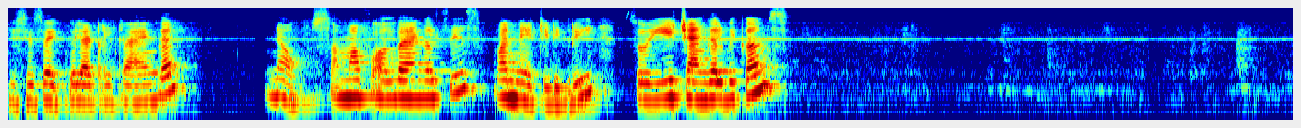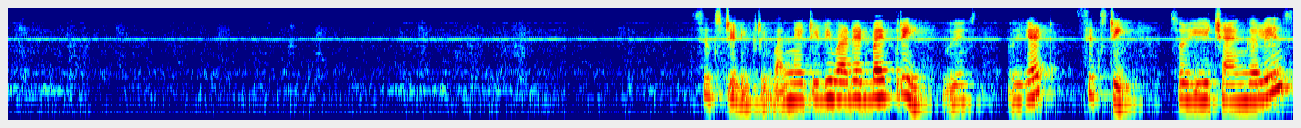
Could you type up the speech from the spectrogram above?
this is a equilateral triangle. Now sum of all the angles is 180 degree. So each angle becomes 60 degree. 180 divided by 3 we, we get 60 so each angle is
